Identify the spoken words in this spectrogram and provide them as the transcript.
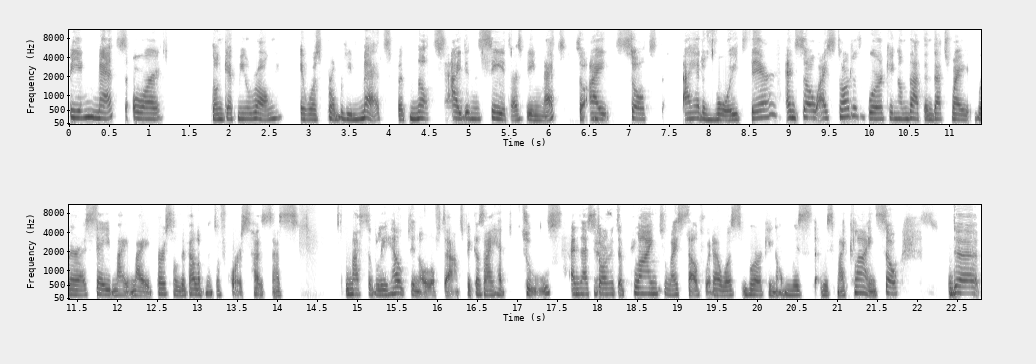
being met or don't get me wrong it was probably met but not i didn't see it as being met so i thought I had a void there. And so I started working on that. And that's why where I say my, my personal development, of course, has, has massively helped in all of that because I had tools and I started yeah. applying to myself what I was working on with, with my clients. So the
